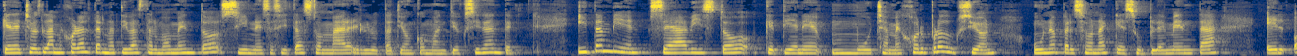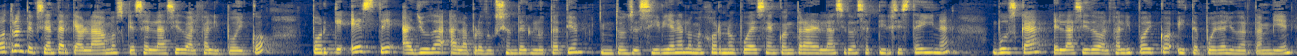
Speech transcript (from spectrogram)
que de hecho es la mejor alternativa hasta el momento si necesitas tomar el glutatión como antioxidante. Y también se ha visto que tiene mucha mejor producción una persona que suplementa el otro antioxidante al que hablábamos, que es el ácido alfa lipoico, porque este ayuda a la producción del glutatión. Entonces, si bien a lo mejor no puedes encontrar el ácido acetilcisteína, busca el ácido alfa lipoico y te puede ayudar también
